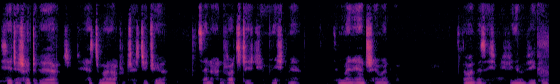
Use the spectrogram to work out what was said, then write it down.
Ich hätte Schritte gehört. Erste Mal öffnete ich die Tür. Seine Antwort steht ihm nicht mehr. Denn mein Herz schimmert um. Es dauert, bis ich mich wieder bewege.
